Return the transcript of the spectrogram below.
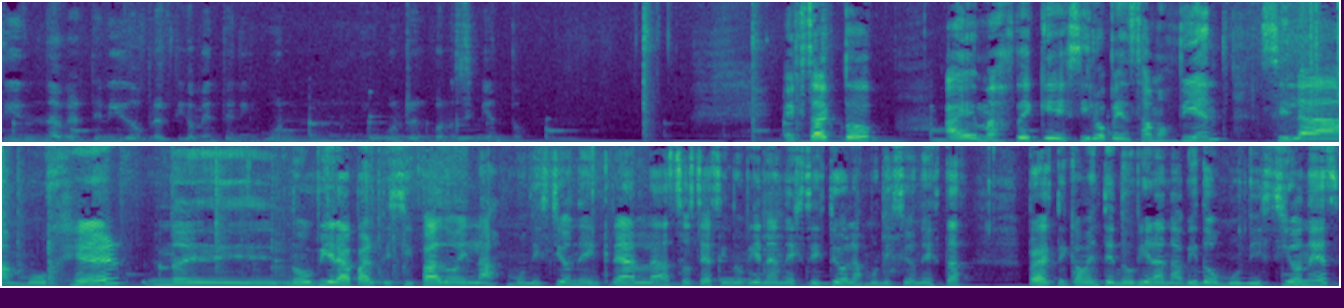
sin haber tenido prácticamente ningún, ningún reconocimiento. Exacto. Además de que si lo pensamos bien, si la mujer no, eh, no hubiera participado en las municiones, en crearlas, o sea, si no hubieran existido las municiones estas, prácticamente no hubieran habido municiones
